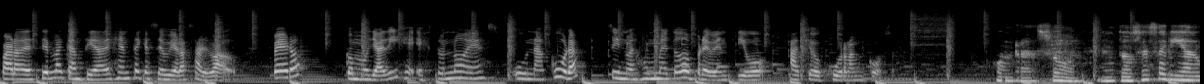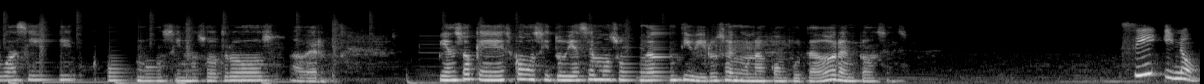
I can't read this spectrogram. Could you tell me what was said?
para decir la cantidad de gente que se hubiera salvado. Pero, como ya dije, esto no es una cura, sino es un método preventivo a que ocurran cosas. Con razón. Entonces sería algo así como si nosotros, a ver, pienso que es como si tuviésemos un antivirus en una computadora entonces. Sí y no.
